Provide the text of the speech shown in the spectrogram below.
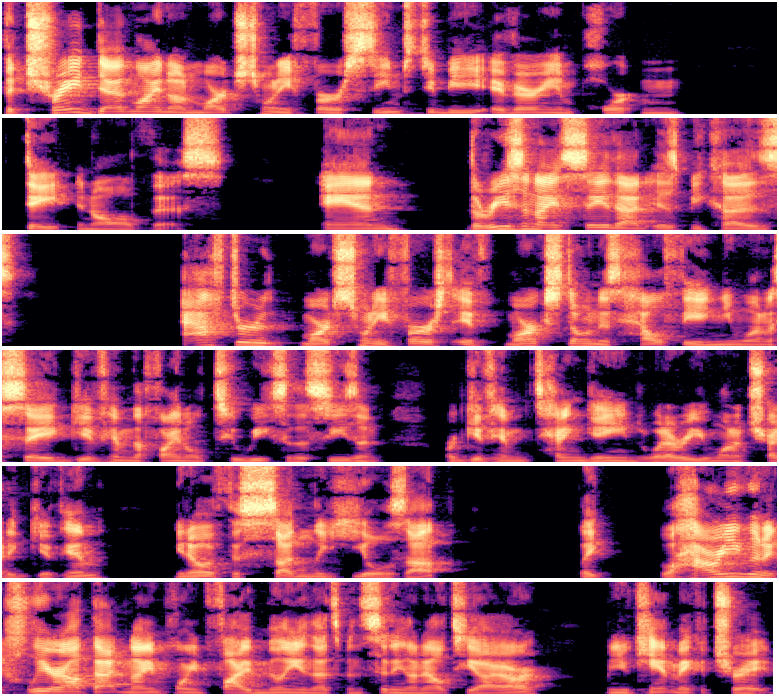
the trade deadline on March 21st seems to be a very important date in all of this. And the reason I say that is because after March 21st, if Mark Stone is healthy and you want to say give him the final two weeks of the season or give him 10 games, whatever you want to try to give him, you know, if this suddenly heals up, well, how are you going to clear out that 9.5 million that's been sitting on LTIR when you can't make a trade?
